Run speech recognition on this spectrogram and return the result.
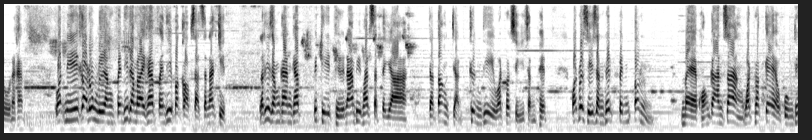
ดูนะครับ วัดนี้ก็รุ่งเรืองเป็นที่ทำอะไรครับ เป็นที่ประกอบศาสนกิจ และที่สำคัญครับ พิธีถือน้ำพิพัฒน์สัตยา จะต้องจัดขึ้นที่วัดพระศรีสันเพชรวัดพระศรีสันเพชรเป็นต้น แบบของการสร้างวัดพระแก้วกรุงเท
